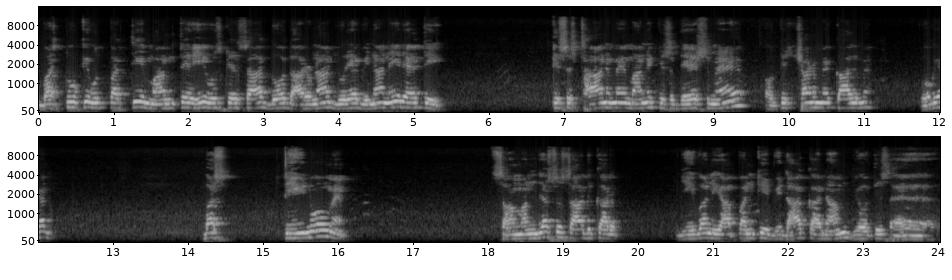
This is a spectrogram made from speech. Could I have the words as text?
वस्तु की उत्पत्ति मानते ही उसके साथ दो धारणा जुड़े बिना नहीं रहती। किस स्थान में माने, किस देश में और किस क्षण में, काल में। हो गया ना? बस तीनों में सामंजस्य साध कर जीवन यापन की विधा का नाम ज्योतिष है।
